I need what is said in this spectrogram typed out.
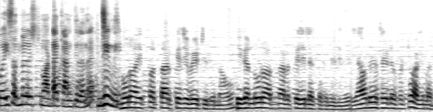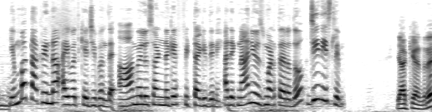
ವಯಸ್ಸಾದ್ಮೇಲೆ ಸ್ಮಾರ್ಟ್ ಆಗಿ ಕಾಣ್ತೀರ ಅಂದ್ರೆ ಜಿನ್ನಿ. ನೂರ ಇಪ್ಪತ್ತಾರು ಕೆಜಿ ವೇಟ್ ಇದ್ದು ನಾವು. ಈಗ ನೂರ ಹದಿನಾಲ್ಕು ಕೆಜಿ ಲೆಕ್ಕ ಬಂದಿದ್ದೀವಿ. ಯಾವುದೇ ಸೈಡ್ ಎಫೆಕ್ಟ್ ಆಗಿಲ್ಲ ಎಂಬತ್ನಾಲ್ಕರಿಂದ ಐವತ್ ಕೆಜಿ ಬಂದೆ. ಆಮೇಲೆ ಸಣ್ಣಗೆ ಫಿಟ್ ಆಗಿದ್ದೀನಿ. ಅದಕ್ಕೆ ನಾನು ಯೂಸ್ ಮಾಡ್ತಾ ಇರೋದು ಜೀನಿ ಸ್ಲಿಮ್ ಯಾಕೆ ಅಂದರೆ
